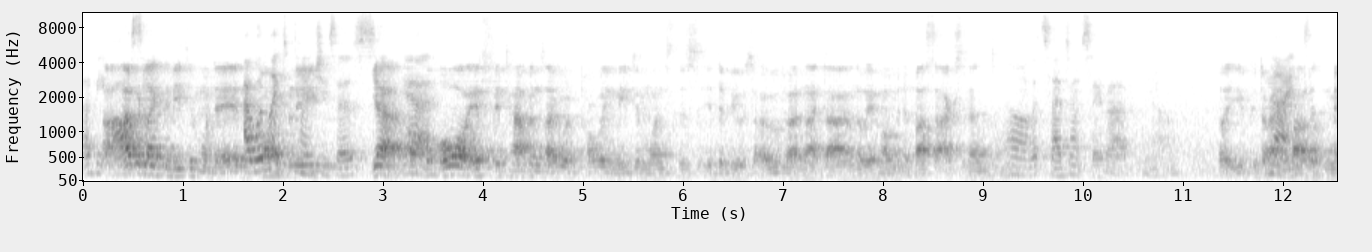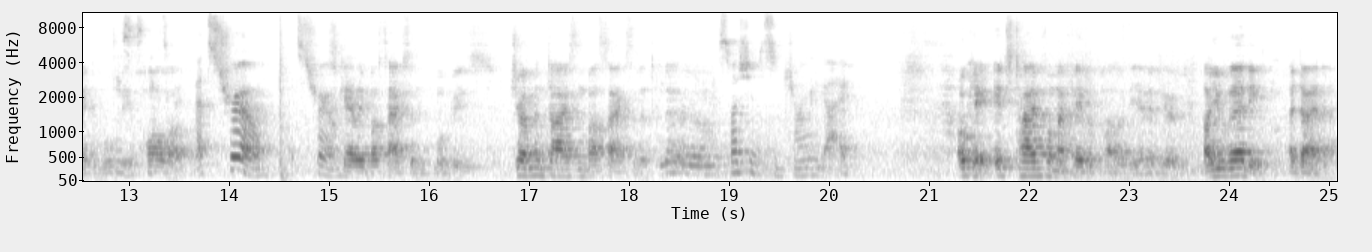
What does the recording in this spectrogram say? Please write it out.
That'd be I- I would like to meet him one day. I would like to clone Jesus. Yeah, Yeah. Or, or if it happens, I would probably meet him once this interview is over and I die on the way home in a bus accident. Oh, that's sad. Don't say that. No. But you could write about it and make a movie. Jesus needs Horror. That's true. That's true. Scary bus accident movies. German dies in bus accident. Hello. Especially if it's a German guy. Okay, it's time for my favorite part of the interview. Are you ready, Adina?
